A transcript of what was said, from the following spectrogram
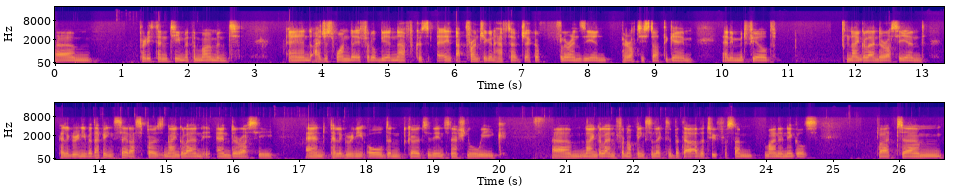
um, pretty thin team at the moment. And I just wonder if it'll be enough because uh, up front you're going to have to have Dzeko, Florenzi, and Perotti start the game, and in midfield, Nainggolan, De Rossi, and Pellegrini. But that being said, I suppose Nainggolan and De Rossi and Pellegrini all didn't go to the international week. Um, Nainggolan for not being selected, but the other two for some minor niggles. But um,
